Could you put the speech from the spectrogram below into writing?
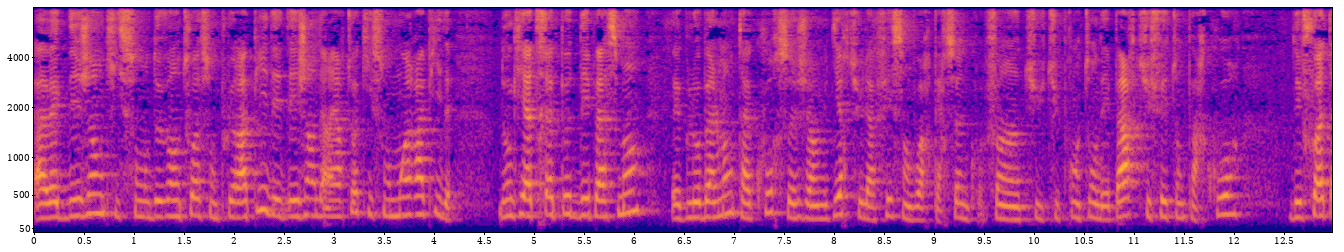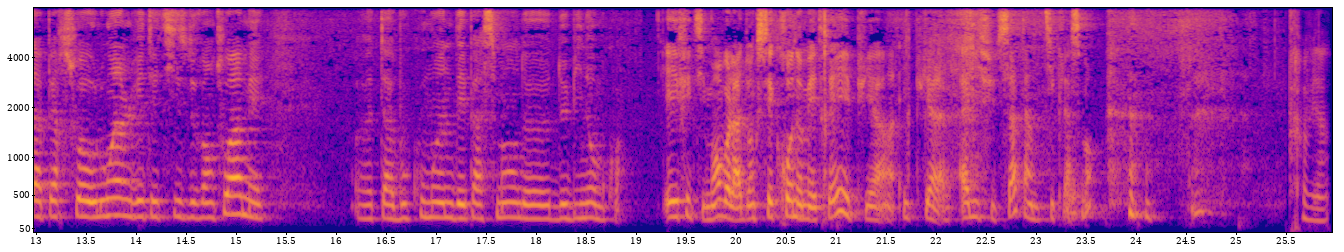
avec des gens qui sont devant toi sont plus rapides et des gens derrière toi qui sont moins rapides. Donc il y a très peu de dépassement et globalement ta course, j'ai envie de dire, tu l'as fait sans voir personne tu, prends ton départ, tu fais ton parcours. Des fois, tu aperçois au loin le VTTiste devant toi, mais euh, tu as beaucoup moins de dépassement de, binôme quoi. Et effectivement, voilà, donc c'est chronométré et puis à, l'issue de ça, tu as un petit classement. Trop bien.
